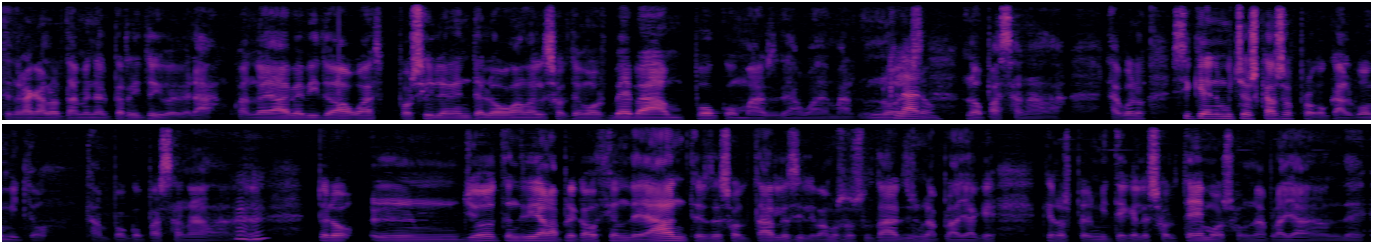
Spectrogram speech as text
tendrá calor también el perrito y beberá. Cuando haya bebido aguas, posiblemente luego cuando le soltemos beba un poco más de agua de mar. No, no pasa nada. ¿De acuerdo? Sí que en muchos casos provoca el vómito, tampoco pasa nada. ¿eh? Pero mm, yo tendría la precaución de antes de soltarle, si le vamos a soltar, es una playa que, que nos permite que le soltemos, o una playa donde,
